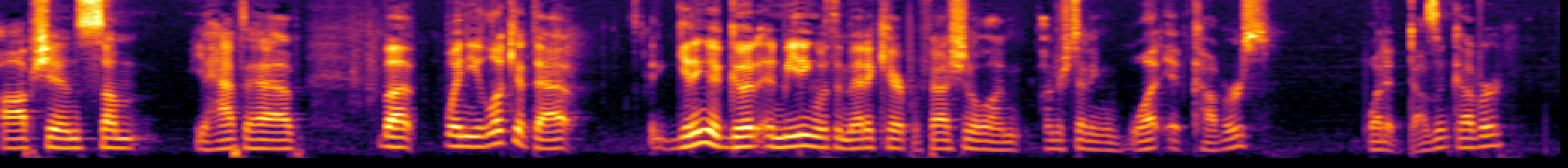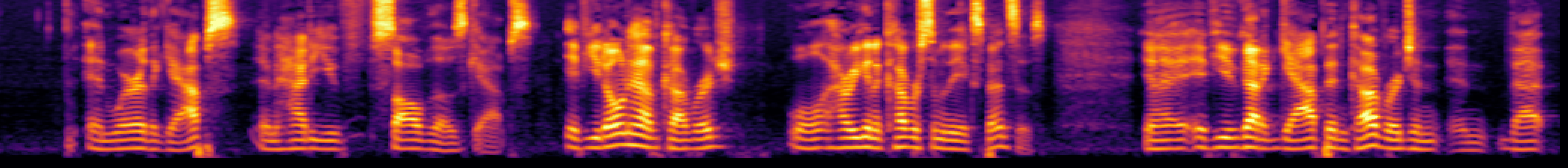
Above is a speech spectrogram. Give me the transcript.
options. Some you have to have. But when you look at that, getting a good and meeting with a Medicare professional on understanding what it covers, what it doesn't cover, and where are the gaps, and how do you solve those gaps. If you don't have coverage, well, how are you going to cover some of the expenses? You know, if you've got a gap in coverage and, and that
